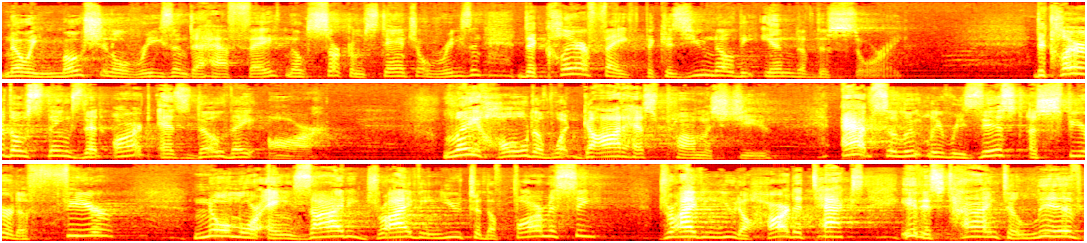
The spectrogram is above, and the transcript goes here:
no emotional reason to have faith, no circumstantial reason. Declare faith because you know the end of the story. Declare those things that aren't as though they are. Lay hold of what God has promised you. Absolutely resist a spirit of fear. No more anxiety driving you to the pharmacy, driving you to heart attacks. It is time to live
